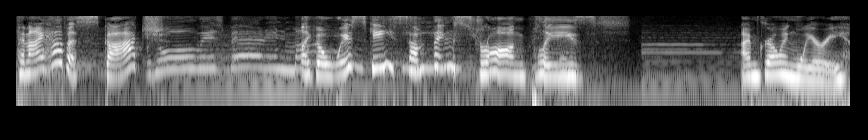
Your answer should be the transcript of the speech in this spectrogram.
Can I have a scotch? Like a whiskey? Something strong, please. I'm growing weary.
